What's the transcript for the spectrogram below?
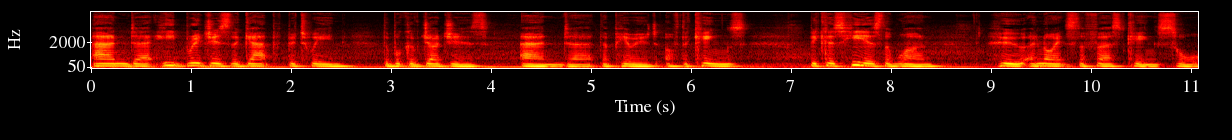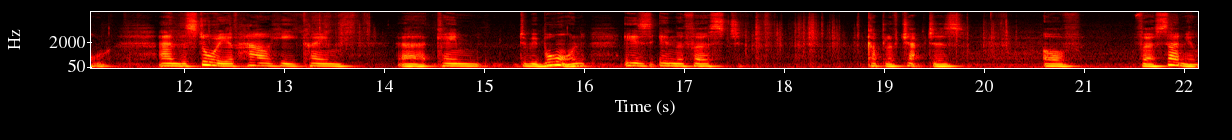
and uh, he bridges the gap between the book of Judges and uh, the period of the kings because he is the one who anoints the first king, Saul. And the story of how he came, uh, came to be born is in the first couple of chapters of First Samuel.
